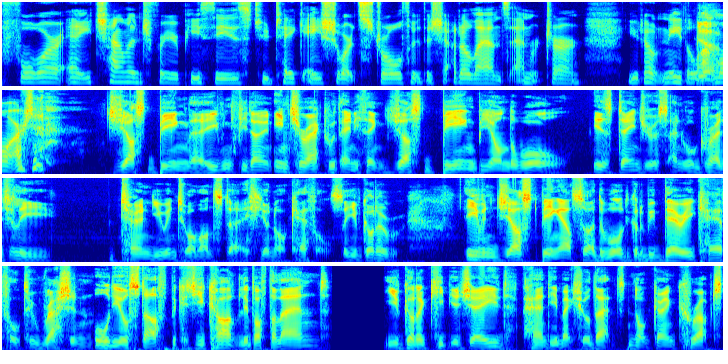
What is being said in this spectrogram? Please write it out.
for a challenge for your PCs to take a short stroll through the Shadowlands and return. You don't need a lot Yeah. more. Just being there, even if you don't interact with anything, just being beyond the wall is dangerous and will gradually turn you into a monster if you're not careful. So you've got to, even just being outside the wall, you've got to be very careful to ration all your stuff because you can't live off the land. You've got to keep your jade handy, make sure that's not going corrupt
